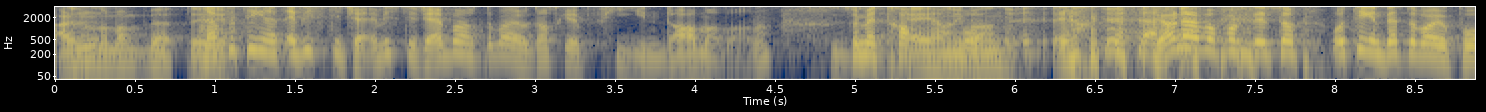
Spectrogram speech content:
Er det som når man møter Nei, for tingen at Jeg visste ikke. Jeg visste ikke jeg bare, Det var jo en ganske fin dame, bare. Da. Som jeg traff hey, på ja, ja, nei, var faktisk så, Og tingen, dette var jo på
